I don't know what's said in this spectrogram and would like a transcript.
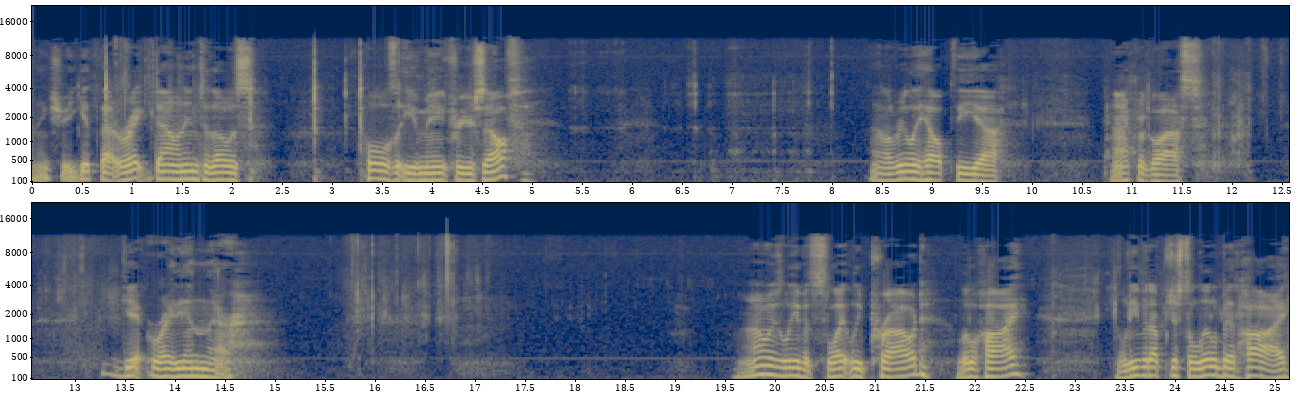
Make sure you get that right down into those holes that you've made for yourself. That'll really help the uh, Acraglas get right in there. I always leave it slightly proud, a little high. You leave it up just a little bit high,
